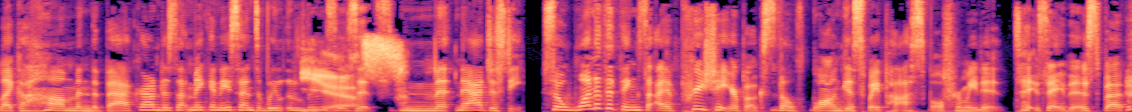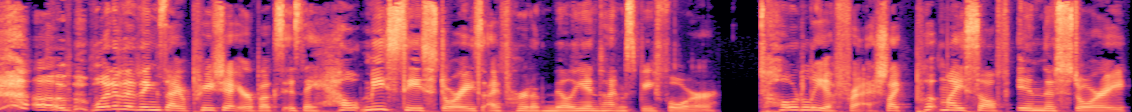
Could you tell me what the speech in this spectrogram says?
like a hum in the background. Does that make any sense? It loses yes. its ma- majesty. So one of the things that I appreciate your books, the longest way possible for me to t- say this, but um, one of the things I appreciate your books is they help me see stories I've heard a million times before totally afresh, like put myself in the story.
